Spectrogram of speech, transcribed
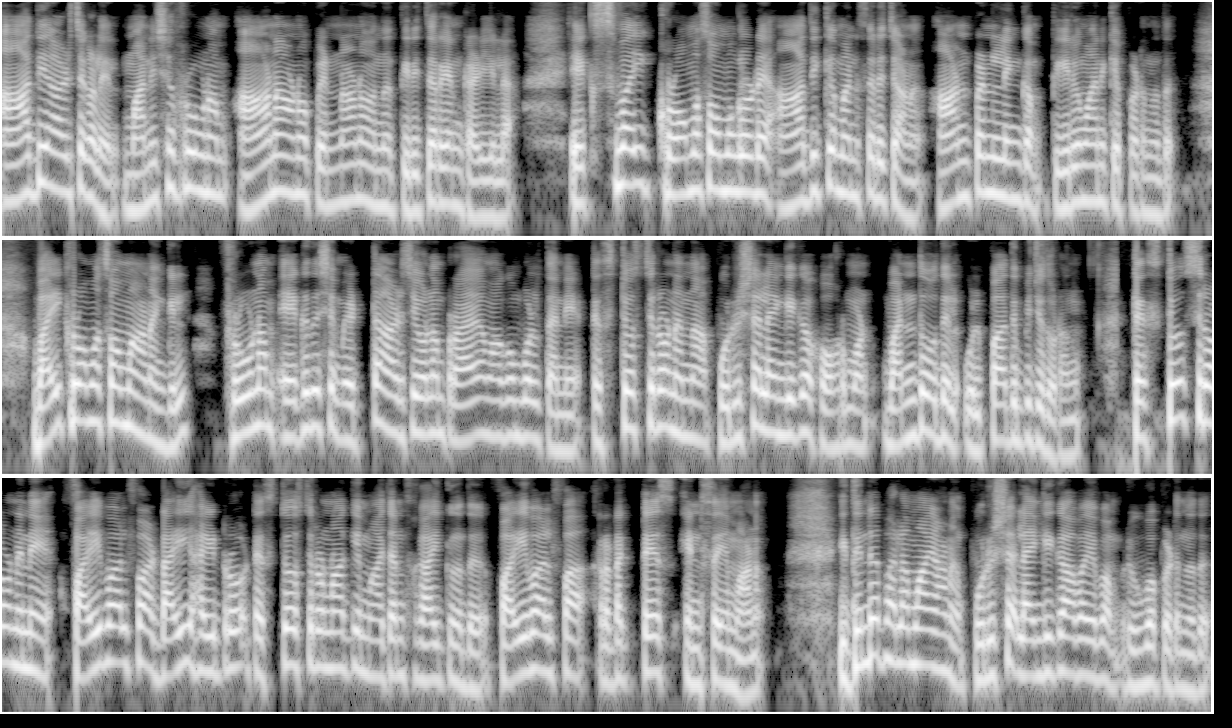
ആദ്യ ആഴ്ചകളിൽ മനുഷ്യഭ്രൂണം ആണാണോ പെണ്ണാണോ എന്ന് തിരിച്ചറിയാൻ കഴിയില്ല. എക്സ് വൈ ക്രോമസോമുകളുടെ ആധിക്യം അനുസരിച്ചാണ് ആൺപെൺ ലിംഗം തീരുമാനിക്കപ്പെടുന്നത്. വൈ ക്രോമസോം ആണെങ്കിൽ ഭ്രൂണം ഏകദേശം എട്ട് ആഴ്ചയോളം പ്രായമാകുമ്പോൾ തന്നെ ടെസ്റ്റോസ്റ്റിറോൺ എന്ന പുരുഷ ലൈംഗിക ഹോർമോൺ വൻതോതിൽ ഉൽപ്പാദിപ്പിച്ചു തുടങ്ങും. ടെസ്റ്റോസ്റ്റിറോണിനെ ഫൈവ് ആൽഫ ഡൈ ഹൈഡ്രോ ടെസ്റ്റോസ്റ്റിറോണാക്കി മാറ്റാൻ സഹായിക്കുന്നത് ഫൈവ് ആൽഫ റെഡക്ടേസ് എൻസൈമാണ് ഇതിന്റെ ഫലമായാണ് പുരുഷ ലൈംഗികാവയവം രൂപപ്പെടുന്നത്.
